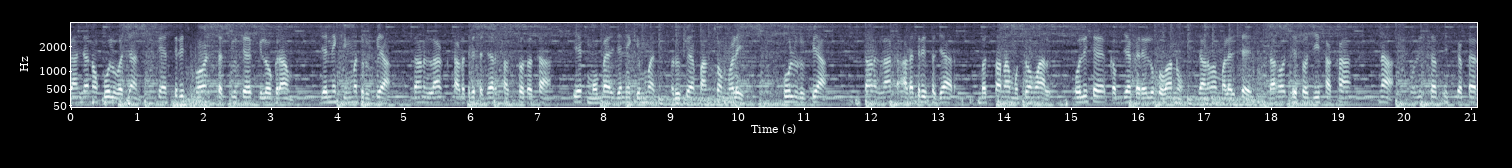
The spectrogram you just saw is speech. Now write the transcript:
ગાંજાનો કુલ વજન તેત્રીસ પોઈન્ટ સત્યોતેર કિલોગ્રામ જેની કિંમત રૂપિયા ત્રણ લાખ સાડત્રીસ હજાર સાતસો તથા એક મોબાઈલ જેની કિંમત રૂપિયા પાંચસો મળી. કુલ રૂપિયા ત્રણ લાખ આડત્રીસ હજાર બસોના મુદ્દો માલ પોલીસે કબજે કરેલું હોવાનું જાણવા મળેલ છે. દાહોદ એસઓજી શાખાના police sub inspector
